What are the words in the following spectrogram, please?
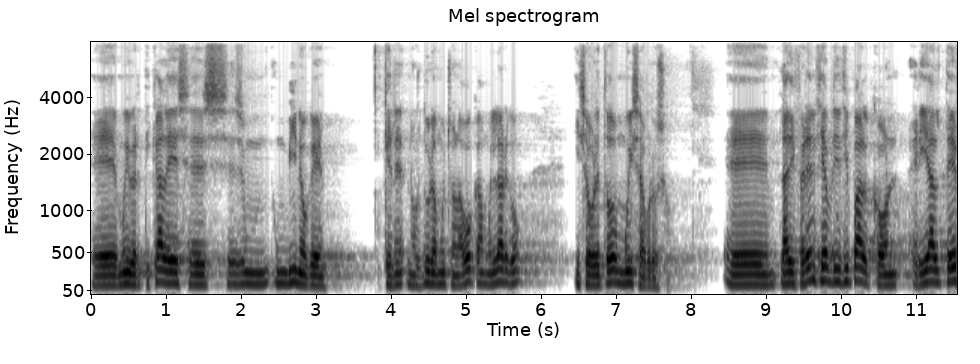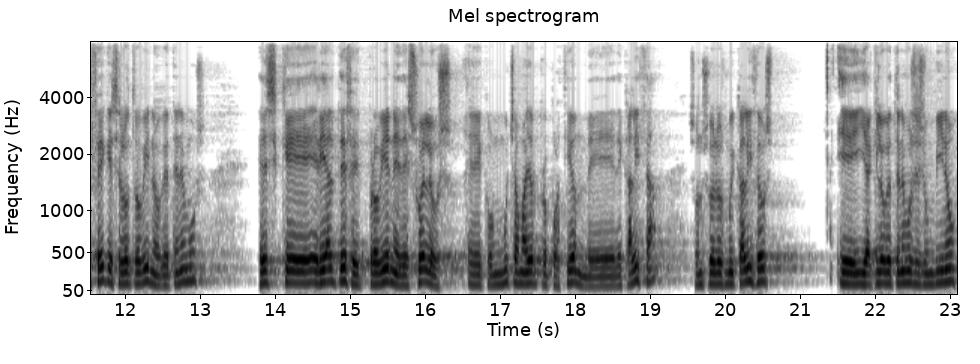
eh, muy verticales, es, un, vino que, nos dura mucho en la boca, muy largo y sobre todo muy sabroso. Eh, la diferencia principal con Erial TF, que es el otro vino que tenemos, es que Erial TF proviene de suelos eh, con mucha mayor proporción de, caliza, son suelos muy calizos, eh, y aquí lo que tenemos es un vino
